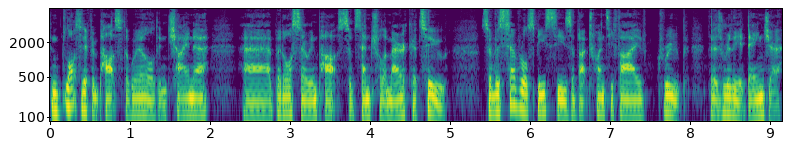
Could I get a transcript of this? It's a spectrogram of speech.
in lots of different parts of the world, in China, uh, but also in parts of Central America too. So there's several species of that 25 group that is really at danger.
